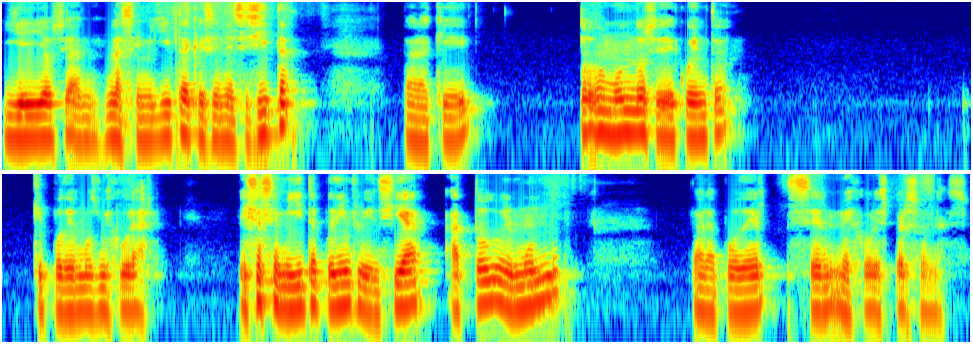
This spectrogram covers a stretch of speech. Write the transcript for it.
y ellos sean la semillita que se necesita para que todo mundo se dé cuenta que podemos mejorar esa semillita puede influenciar a todo el mundo para poder ser mejores personas.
